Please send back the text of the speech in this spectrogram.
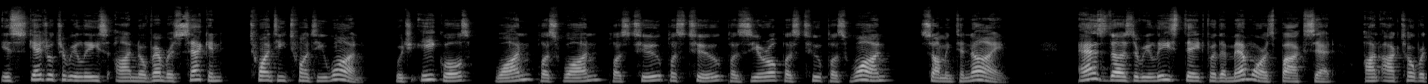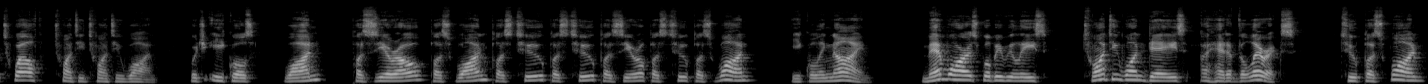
is scheduled to release on November 2nd, 2021, which equals 1 plus 1 plus 2 plus 2 plus 0 plus 2 plus 1, summing to 9, as does the release date for the Memoirs box set on October 12th, 2021, which equals 1 plus 0 plus 1 plus 2 plus 2 plus 0 plus 2 plus 1, equaling 9. Memoirs will be released 21 days ahead of the lyrics. 2 plus 1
